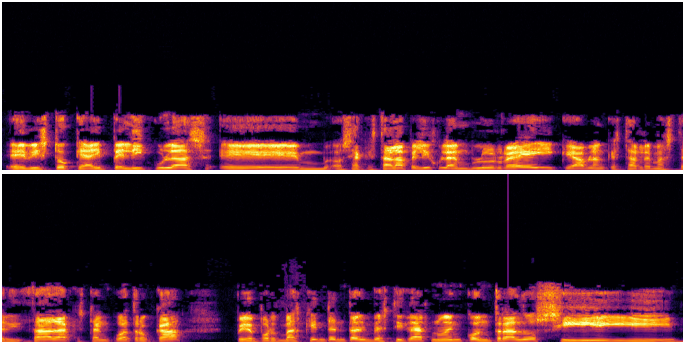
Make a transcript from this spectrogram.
he visto que hay películas, eh, o sea, que está la película en Blu-ray, que hablan que está remasterizada, que está en 4K, pero por más que he intentado investigar, no he encontrado si,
